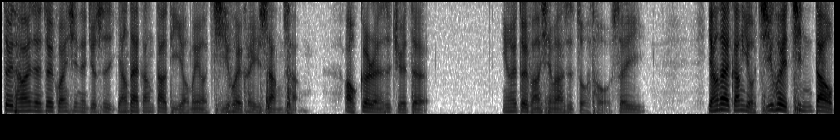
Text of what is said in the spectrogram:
对台湾人最关心的就是杨代刚到底有没有机会可以上场。哦，个人是觉得，因为对方先发是左投，所以杨代刚有机会进到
